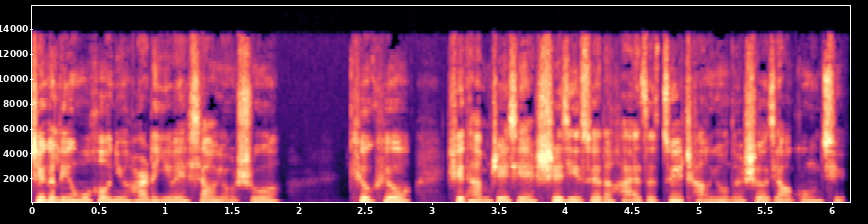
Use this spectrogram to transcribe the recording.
这个零五后女孩的一位校友说：“QQ 是他们这些十几岁的孩子最常用的社交工具，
